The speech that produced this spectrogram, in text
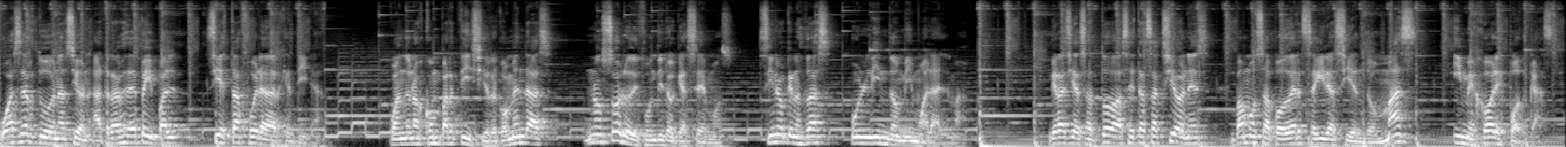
o hacer tu donación a través de PayPal si estás fuera de Argentina. Cuando nos compartís y recomendás, no solo difundís lo que hacemos, sino que nos das un lindo mimo al alma. Gracias a todas estas acciones, vamos a poder seguir haciendo más y mejores podcasts.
